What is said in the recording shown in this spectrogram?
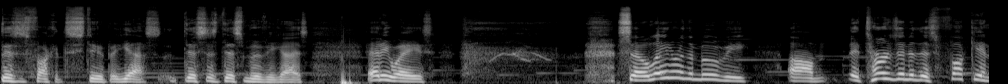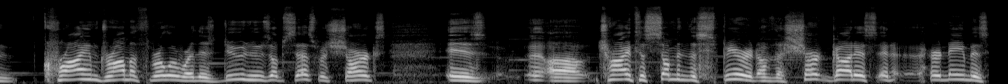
This is fucking stupid. Yes, this is this movie, guys. Anyways, so later in the movie, um, it turns into this fucking crime drama thriller where this dude who's obsessed with sharks is uh, trying to summon the spirit of the shark goddess, and her name is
